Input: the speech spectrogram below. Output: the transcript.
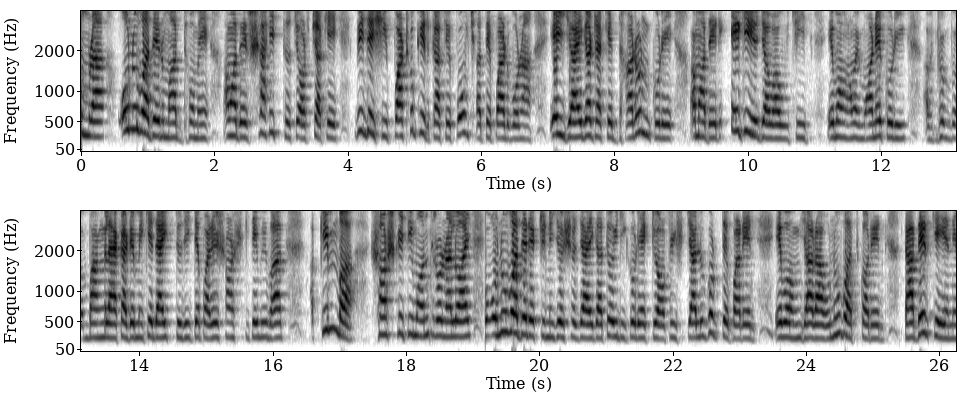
আমরা অনুবাদের মাধ্যমে আমাদের সাহিত্য চর্চাকে বিদেশি পাঠকের কাছে পৌঁছাতে পারব না? এই জায়গাটাকে ধারণ করে আমাদের এগিয়ে যাওয়া উচিত এবং আমি মনে করি, বাংলা একাডেমিকে দায়িত্ব দিতে পারে সংস্কৃতি বিভাগ কিংবা সংস্কৃতি মন্ত্রণালয়। অনুবাদের একটি নিজস্ব জায়গা তৈরি করে একটি অফিস চালু করতে পারেন এবং যারা অনুবাদ করেন তাদেরকে এনে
